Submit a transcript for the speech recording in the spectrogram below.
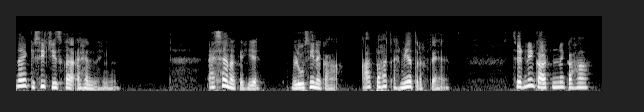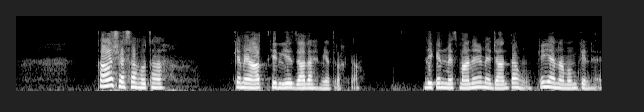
मैं किसी चीज़ का अहल नहीं हूँ। ऐसा ना कहिए, लूसी ने कहा, आप बहुत अहमियत रखते हैं। सिडनी कार्टन ने कहा काश ऐसा होता कि मैं आपके लिए ज़्यादा अहमियत रखता। लेकिन मैं इस माने में जानता हूँ कि यह नामुमकिन है।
